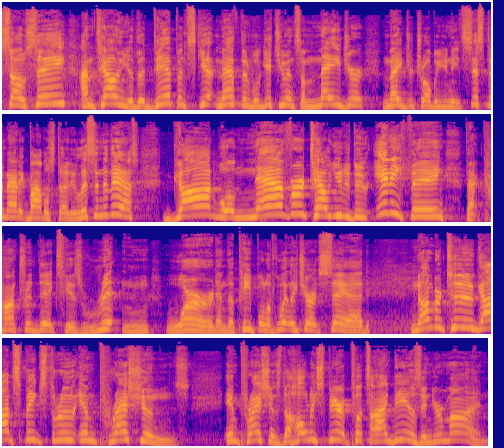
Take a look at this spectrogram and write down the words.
So, see, I'm telling you, the dip and skip method will get you in some major, major trouble. You need systematic Bible study. Listen to this God will never tell you to do anything that contradicts His written word. And the people of Whitley Church said, Number two, God speaks through impressions. Impressions. The Holy Spirit puts ideas in your mind.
